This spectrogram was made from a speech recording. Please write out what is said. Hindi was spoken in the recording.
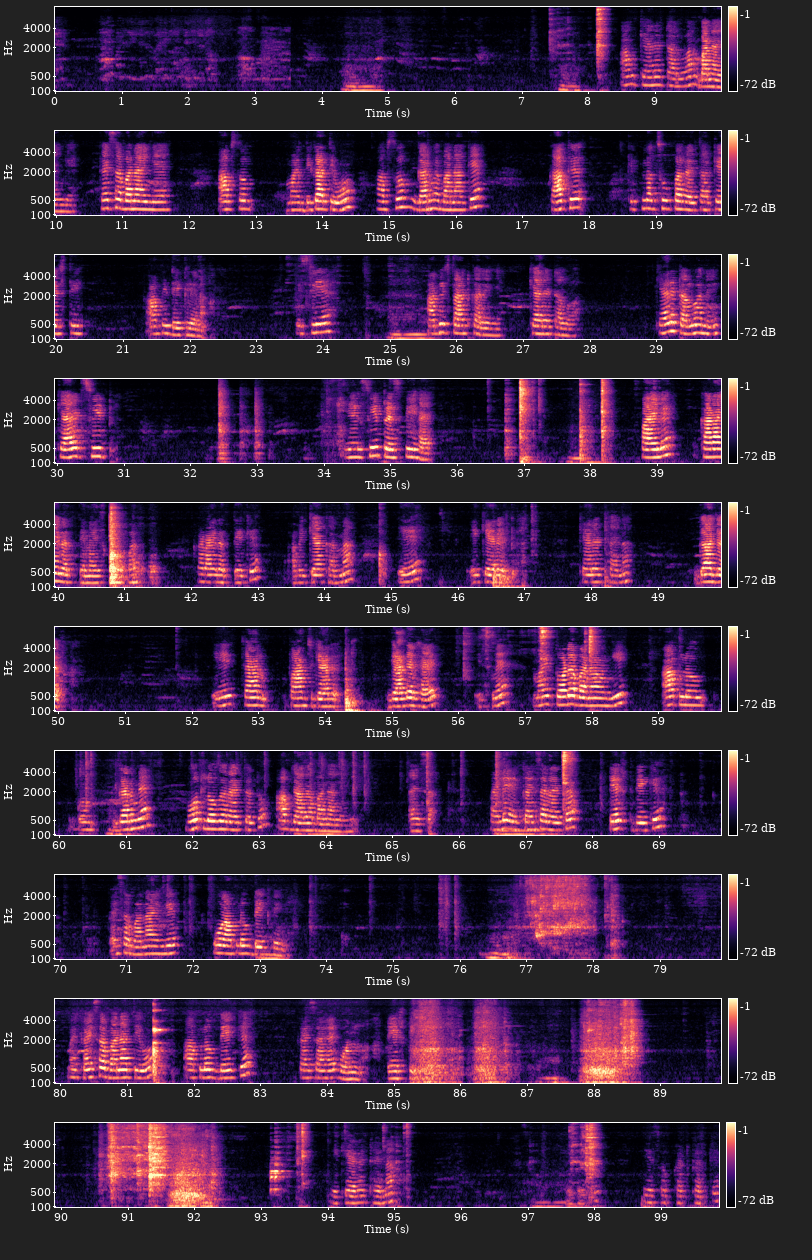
हम कैरेट हलवा बनाएँगे। कैसा बनाएँगे? आप सब, मैं दिखाती हूँ। आप सब घर में बना के खा के कितना सुपर रहता टेस्टी आप ही देख लेना। इसलिए अभी स्टार्ट करेंगे। कैरेट हलवा। कैरेट हलवा नहीं कैरेट स्वीट ये स्वीट रेसिपी है। पहले कढ़ाई रख देना इसके ऊपर। कढ़ाई रख दे के अभी क्या करना, ये ये कैरेट कैरेट है ना? गाजर ये चार पाँच गाजर गाजर है। इसमें मैं थोड़ा बनाऊँगी। आप लोग, घर में बहुत लोग रहते तो आप ज़्यादा बना लेंगे। ऐसा। पहले कैसा रहता, टेस्ट देके कैसा बनाएँगे, वो आप लोग देख लेंगे। मैं कैसा बनाती हूँ, आप लोग देख के कैसा है बोलना टेस्टी ये कैरेट है ना? ये सब कट करके।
